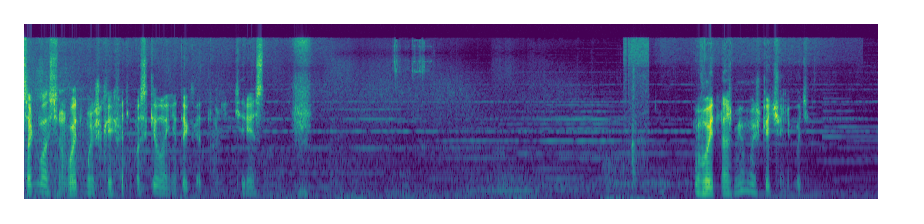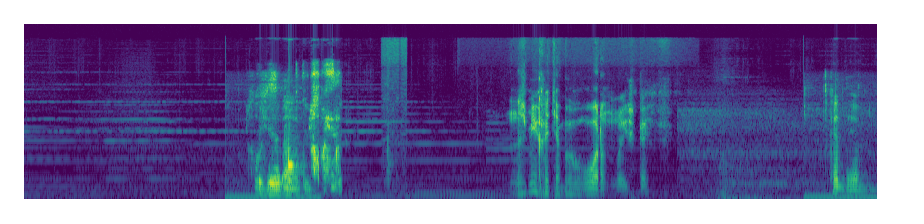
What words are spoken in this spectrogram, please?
Согласен, Войт мышкой хотя бы скилла не тыкает, нам неинтересно. Войт, нажми мышкой что-нибудь. Нажми хотя бы Ворон мышкой. КД, блин.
